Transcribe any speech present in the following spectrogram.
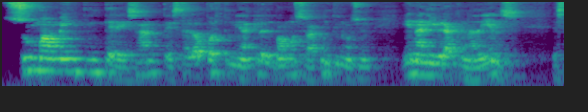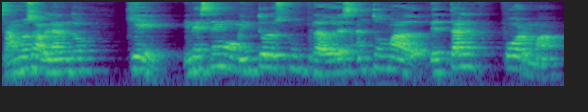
Sumamente interesante esta es la oportunidad que les vamos a mostrar a continuación en la libra canadiense. Estamos hablando que en este momento los compradores han tomado de tal forma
